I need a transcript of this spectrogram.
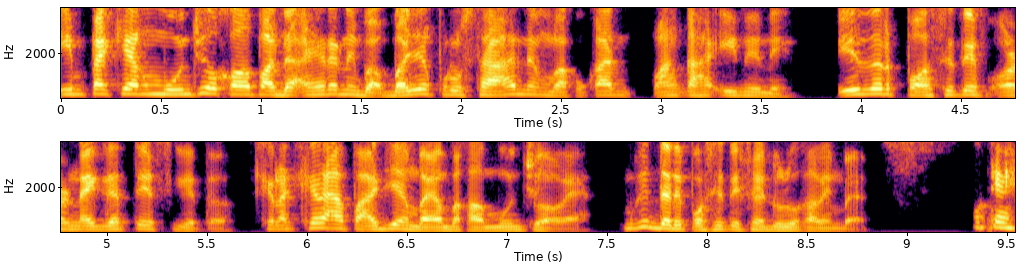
impact yang muncul kalau pada akhirnya nih Mbak banyak perusahaan yang melakukan langkah ini nih either positive or negative gitu. Kira-kira apa aja yang Mbak yang bakal muncul ya? Mungkin dari positifnya dulu kali Mbak. Oke, okay.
